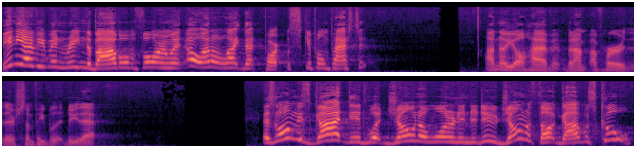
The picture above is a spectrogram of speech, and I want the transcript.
Any of you been reading the Bible before and went, oh, I don't like that part. Let's skip on past it? I know y'all haven't, but i have heard that there's some people that do that. As long as God did what Jonah wanted him to do, Jonah thought God was cool.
